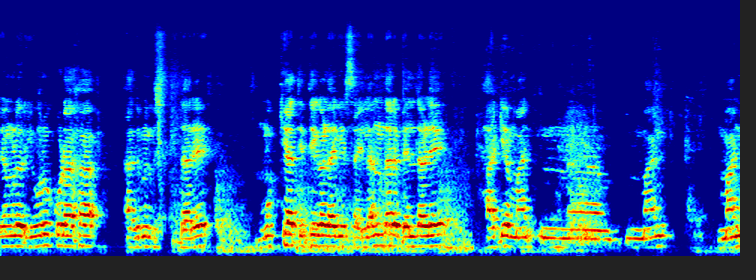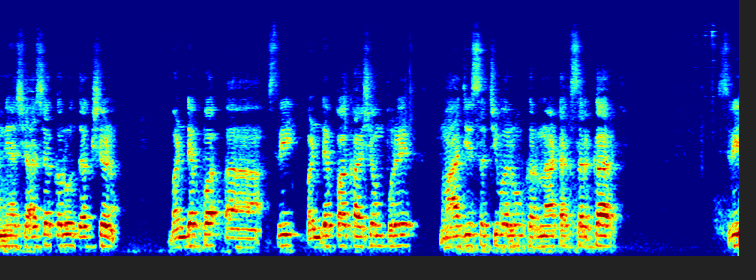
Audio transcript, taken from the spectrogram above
ಬೆಂಗಳೂರು ಇವರು ಕೂಡ ಆಗಮಿಸುತ್ತಿದ್ದಾರೆ ಮುಖ್ಯ ಅತಿಥಿಗಳಾಗಿ ಶೈಲಂದರ್ ಬೆಲ್ದಳೆ ಹಾಗೆ ಮಾನ್ ಮಾನ್ ಮಾನ್ಯ ಶಾಸಕರು ದಕ್ಷಿಣ ಬಂಡೆಪ್ಪ ಆ, ಶ್ರೀ ಬಂಡೆಪ್ಪ ಕಾಶಂಪುರೆ ಮಾಜಿ ಸಚಿವರು ಕರ್ನಾಟಕ ಸರ್ಕಾರ ಶ್ರೀ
